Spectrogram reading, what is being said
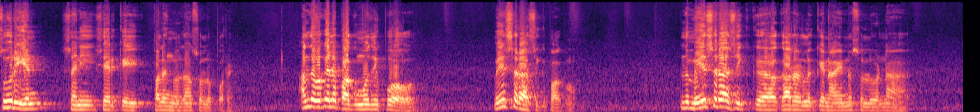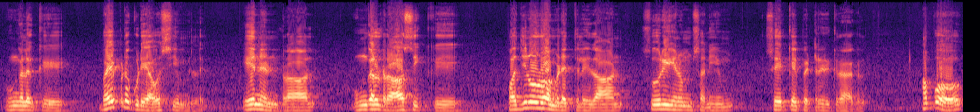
சூரியன் சனி சேர்க்கை பலன்கள் தான் சொல்ல போகிறேன் அந்த வகையில் பார்க்கும்போது இப்போது மேசராசிக்கு பார்க்கணும். இந்த மேசராசிக்காரர்களுக்கு நான் என்ன சொல்லுவேன்னா உங்களுக்கு பயப்படக்கூடிய அவசியம் இல்லை. ஏனென்றால் உங்கள் ராசிக்கு பதினோராம் இடத்திலே தான் சூரியனும் சனியும் சேர்க்கை பெற்றிருக்கிறார்கள். அப்போது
